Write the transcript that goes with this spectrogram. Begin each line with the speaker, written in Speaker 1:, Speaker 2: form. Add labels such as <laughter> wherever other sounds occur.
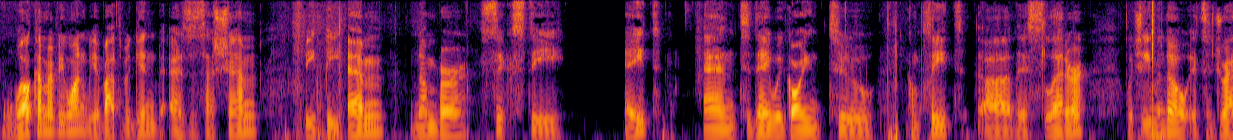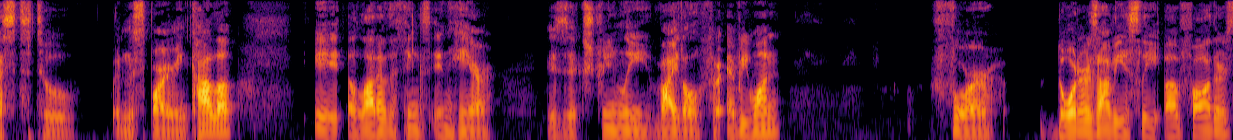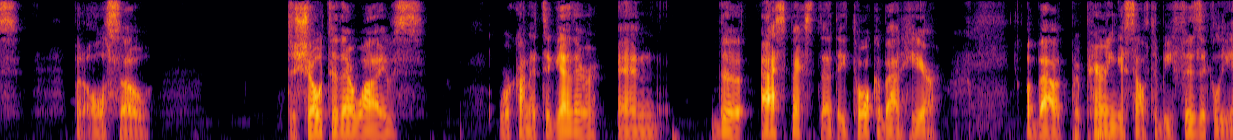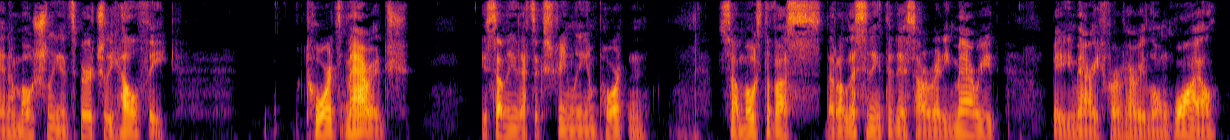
Speaker 1: Welcome, everyone. We're about to begin Be'ezus Hashem, BPM number 68. And today we're going to complete uh, this letter, which, even though it's addressed to an aspiring Kala, it, a lot of the things in here is extremely vital for everyone, for daughters, obviously, of fathers, but also to show to their wives work on it together. And the aspects that they talk about here about preparing yourself to be physically and emotionally and spiritually healthy towards marriage is something that's extremely important. So, most of us that are listening to this are already married, maybe married for a very long while.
